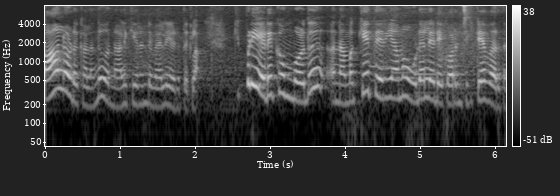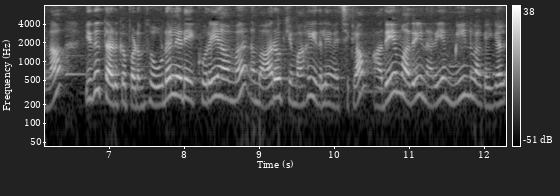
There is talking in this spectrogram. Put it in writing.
பாலோட கலந்து ஒரு நாளைக்கு இரண்டு வேலை எடுத்துக்கலாம். இப்படி எடுக்கும்போது நமக்கே தெரியாமல் உடல் எடை குறைஞ்சிக்கிட்டே வருதுன்னா இது தடுக்கப்படும். ஸோ உடல் எடை குறையாமல் நம்ம ஆரோக்கியமாக இதுலேயும் வச்சுக்கலாம். அதே மாதிரி நிறைய மீன் வகைகள்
